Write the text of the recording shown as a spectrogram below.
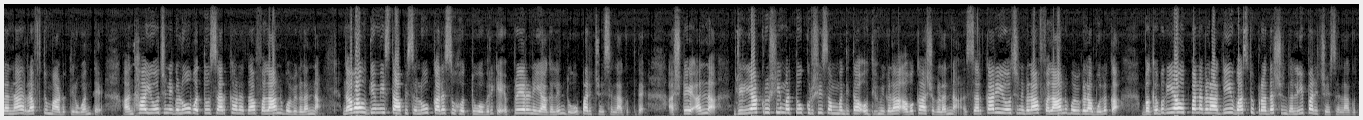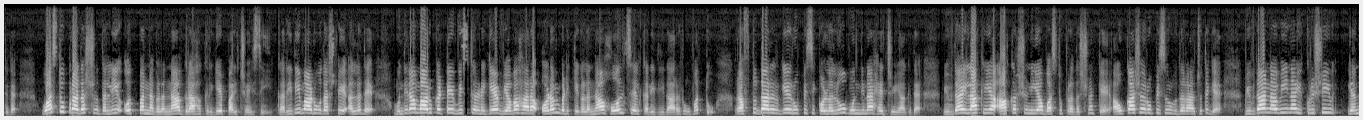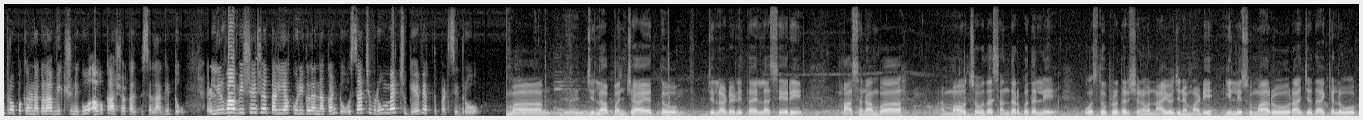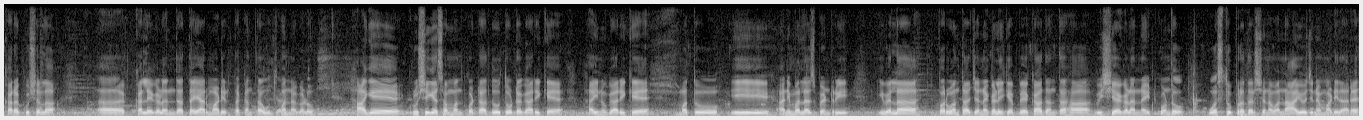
ಉತ್ಪನ್ನಗಳನ್ನು ರಫ್ತು ಮಾಡುತ್ತಿರುವಂತೆ. ಅಂತಹ ಯೋಜನೆಗಳು ಮತ್ತು ಸರ್ಕಾರದ ಫಲಾನುಭವಿಗಳನ್ನ ನವ ಉದ್ಯಮಿ ಸ್ಥಾಪಿಸಲು ಕನಸು ಹೊತ್ತುವವರಿಗೆ ಪ್ರೇರಣೆಯಾಗಲೆಂದು ಪರಿಚಯಿಸಲಾಗುತ್ತಿದೆ. ಅಷ್ಟೇ ಅಲ್ಲ, ಜಿಲ್ಲೆಯ ಕೃಷಿ ಮತ್ತು ಕೃಷಿ ಸಂಬಂಧಿತ ಉದ್ಯಮಿಗಳ ಅವಕಾಶಗಳನ್ನ ಸರ್ಕಾರಿ ಯೋಜನೆಗಳ ಫಲಾನುಭವಿಗಳ ಮೂಲಕ ಬಗೆಬಗೆಯ ಉತ್ಪನ್ನಗಳಾಗಿ ವಸ್ತು ಪ್ರದರ್ಶನದಲ್ಲಿ ಪರಿಚಯಿಸಲಾಗುತ್ತಿದೆ. ವಸ್ತು ಪ್ರದರ್ಶನದಲ್ಲಿ ಉತ್ಪನ್ನಗಳನ್ನ ಗ್ರಾಹಕರಿಗೆ ಪರಿಚಯಿಸಿ ಖರೀದಿ ಮಾಡುವುದಷ್ಟೇ ಅಲ್ಲದೆ, ಮುಂದಿನ ಮಾರುಕಟ್ಟೆ ವಿಸ್ತರಣೆಗೆ ವ್ಯವಹಾರ ಒಡಂಬಡಿಕೆಗಳನ್ನ ಹೋಲ್ಸೇಲ್ ಖರೀದಿದಾರರು ಮತ್ತು ರಫ್ತುದಾರರಿಗೆ ರೂಪಿಸಿಕೊಳ್ಳಲು ಮುಂದಿನ ಹೆಜ್ಜೆಯಾಗಿದೆ. ವಿವಿಧ ಇಲಾಖೆಯ ಆಕರ್ಷಣೀಯ ವಸ್ತು ಪ್ರದರ್ಶನಕ್ಕೆ ಅವಕಾಶ ರೂಪಿಸುವುದರ ಜೊತೆಗೆ ವಿವಿಧ ನವೀನ ಕೃಷಿ ಯಂತ್ರೋಪಕರಣಗಳ ವೀಕ್ಷಣೆಗೂ ಅವಕಾಶ ಕಲ್ಪಿಸಲಾಗಿದ್ದು ಇಲ್ಲಿರುವ ವಿಶೇಷ ತಳಿಯ ಕುರಿಗಳನ್ನು ಕಂಡು ಸಚಿವರು ಮೆಚ್ಚುಗೆ ವ್ಯಕ್ತಪಡಿಸಿದರು. ನಮ್ಮ ಜಿಲ್ಲಾ ಪಂಚಾಯತ್ತು, ಜಿಲ್ಲಾಡಳಿತ ಎಲ್ಲ ಸೇರಿ ಹಾಸನಾಂಬ ಮಹೋತ್ಸವದ ಸಂದರ್ಭದಲ್ಲಿ ವಸ್ತು ಪ್ರದರ್ಶನವನ್ನು ಆಯೋಜನೆ ಮಾಡಿ ಇಲ್ಲಿ ಸುಮಾರು ರಾಜ್ಯದ ಕೆಲವು ಕರಕುಶಲ ಕಲೆಗಳಿಂದ ತಯಾರು ಮಾಡಿರ್ತಕ್ಕಂಥ ಉತ್ಪನ್ನಗಳು. ಹಾಗೆ ಕೃಷಿಗೆ ಸಂಬಂಧಪಟ್ಟದ್ದು ತೋಟಗಾರಿಕೆ ಹೈನುಗಾರಿಕೆ ಮತ್ತು ಈ ಅನಿಮಲ್ ಹಸ್ಬೆಂಡ್ರಿ ಇವೆಲ್ಲ ಬರುವಂಥ ಜನಗಳಿಗೆ ಬೇಕಾದಂತಹ ವಿಷಯಗಳನ್ನು ಇಟ್ಕೊಂಡು ವಸ್ತು ಪ್ರದರ್ಶನವನ್ನು ಆಯೋಜನೆ ಮಾಡಿದ್ದಾರೆ.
